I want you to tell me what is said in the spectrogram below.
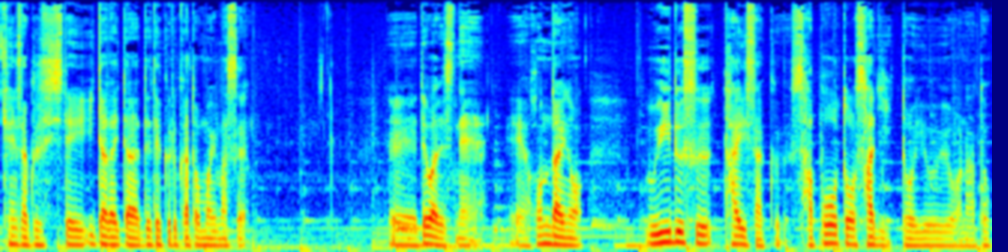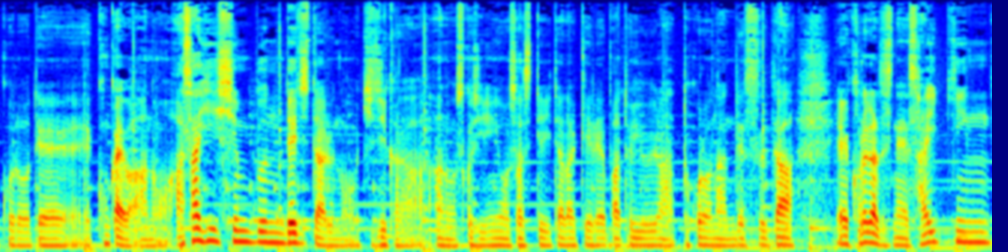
検索していただいたら出てくるかと思います、えー、ではですね、え、本題のウイルス対策サポート詐欺というようなところで今回はあの朝日新聞デジタルの記事からあの少し引用させていただければというようなところなんですが、えー、これがですね最近、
